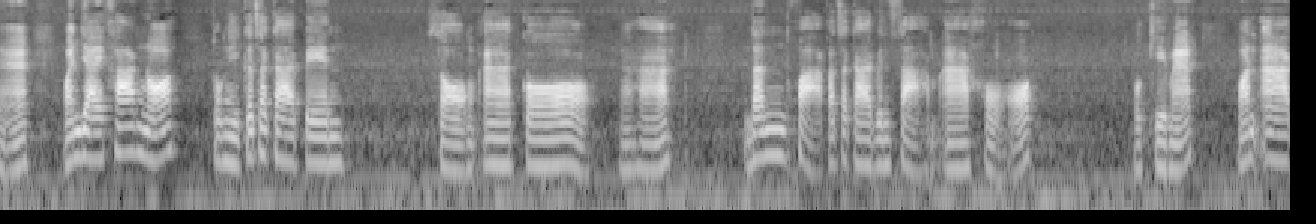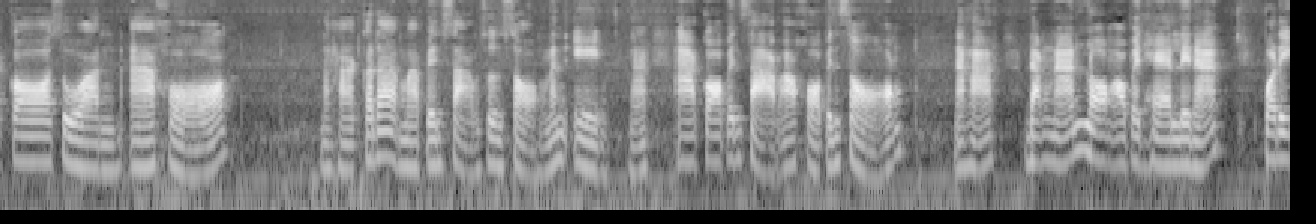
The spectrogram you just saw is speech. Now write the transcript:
นะวันย้ายข้างเนาะตรงนี้ก็จะกลายเป็น 2r กนะคะด้านขวาก็จะกลายเป็น 3r ขอ โอเคไหมวัน r กส่วน r ขอนะคะก็ได้ออกมาเป็น 3 ส่วน 2 นั่นเองนะ r กเป็น 3 r ขอเป็น 2 นะคะ ดังนั้นลองเอาไปแทนเลยนะ ปริ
